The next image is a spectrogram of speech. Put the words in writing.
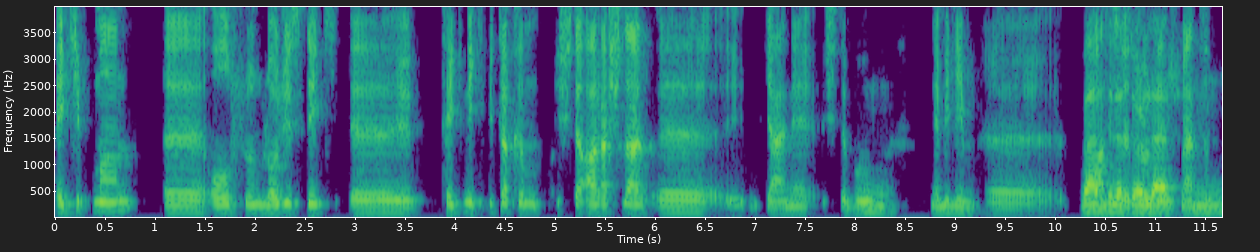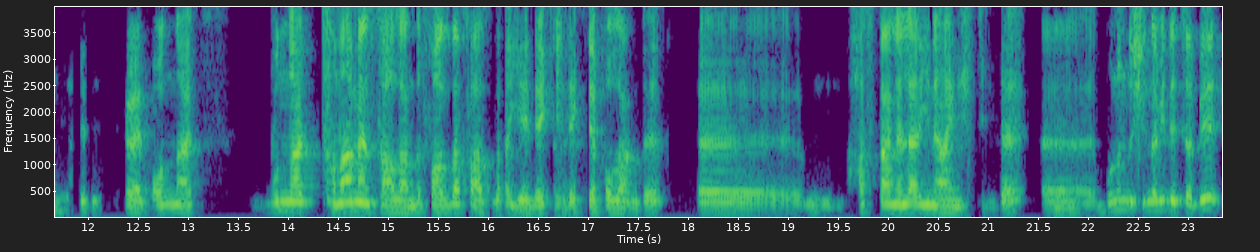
ekipman e, olsun, lojistik, e, teknik bir takım işte araçlar, e, yani işte bu hı ne bileyim e, ventilatörler, ventilatörler evet onlar bunlar tamamen sağlandı fazla fazla yedek yedek depolandı e, hastaneler yine aynı şekilde. E, bunun dışında bir de tabii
